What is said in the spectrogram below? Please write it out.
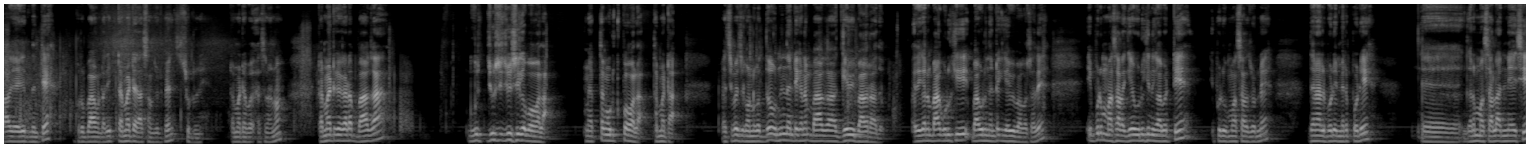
బాగా వేగిందంటే ఒకరు బాగుంటుంది. టమాటా వేస్తాను చూడండి ఫ్రెండ్స్ చూడండి. టమాటా వేస్తున్నాను. టమాటా కూడా బాగా జ్యూసి జ్యూసీగా పోవాలా. మెత్తంగా ఉడికిపోవాలా టమాటా. పచ్చి పచ్చిగా ఉండకూడదు ఉండిందంటే కానీ బాగా గేవి బాగా రాదు. అది కానీ బాగా ఉడికి బాగా ఉండిందంటే గేవి బాగా వస్తుంది. ఇప్పుడు మసాలా గేవి ఉడికింది కాబట్టి ఇప్పుడు మసాలా చూడండి. ధనాల పొడి మిరప్పొడి గరం మసాలా అన్నీ వేసి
